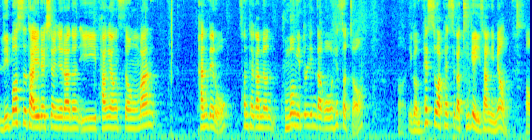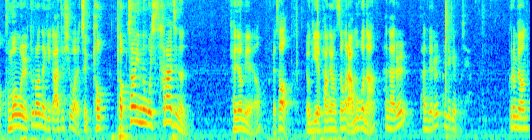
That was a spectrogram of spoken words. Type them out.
Reverse Direction이라는 이 방향성만 반대로 선택하면 구멍이 뚫린다고 했었죠. 어, 이건 패스와 패스가 두 개 이상이면 어, 구멍을 뚫어내기가 아주 쉬워요. 즉 겹, 겹쳐 있는 곳이 사라지는 개념이에요. 그래서 여기에 방향성을 아무거나 하나를 반대를 클릭해 보세요. 그러면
